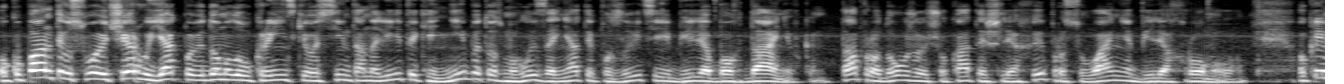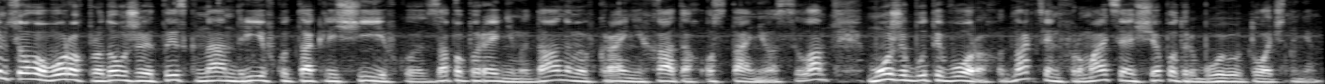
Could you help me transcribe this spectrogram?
Окупанти, у свою чергу, як повідомили українські осінт аналітики, нібито змогли зайняти позиції біля Богданівки та продовжують шукати шляхи просування біля Хромового. Окрім цього, ворог продовжує тиск на Андріївку та Кліщіївку. За попередніми даними, в крайніх хатах останнього села може бути ворог. Однак ця інформація ще потребує уточнення.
